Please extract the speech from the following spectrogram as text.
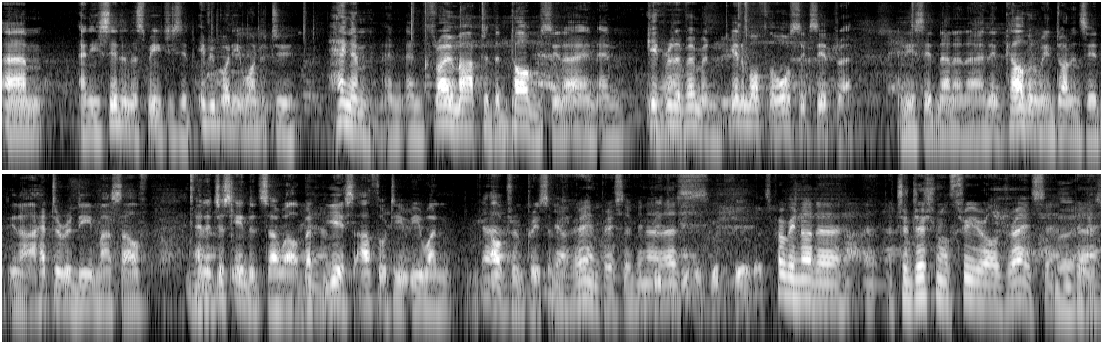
Um, and he said in the speech, he said, everybody wanted to hang him and, and throw him out to the dogs, you know, and, and get yeah. rid of him and get him off the horse, etc. And he said, no, no, no. And then Calvin went on and said, you know, I had to redeem myself and it just ended so well. But yeah. yes, I thought he, he won yeah. ultra impressive. Yeah, very impressive. You know, that's, it's probably not a, a, a traditional three-year-old race, and no, uh,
